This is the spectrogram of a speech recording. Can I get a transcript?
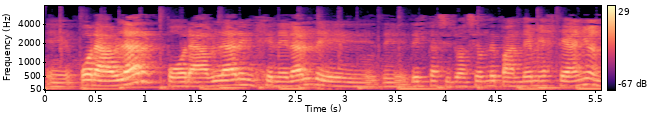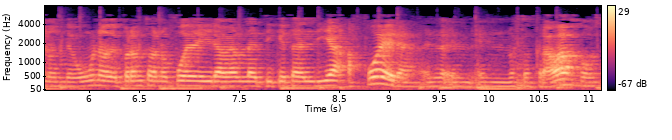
eh, por hablar, por hablar en general de, de- de esta situación de pandemia este año, en donde uno de pronto no puede ir a ver la etiqueta del día afuera, en, en- en nuestros trabajos,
